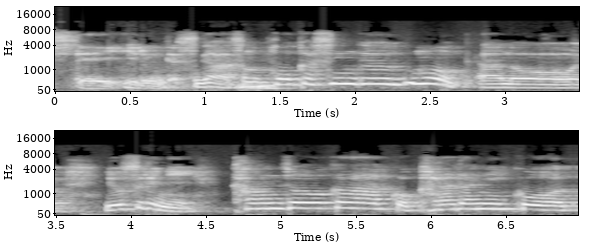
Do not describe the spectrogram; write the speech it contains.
しているんですがそのフォーカシングもあの要するに感情がこう体にこう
